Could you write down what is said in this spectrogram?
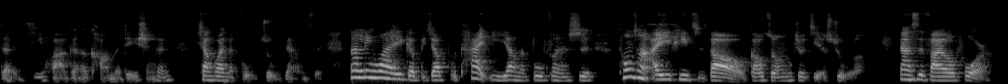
的计划跟 accommodation 跟相关的辅助这样子。那另外一个比较不太一样的部分是，通常 IEP 直到高中就结束了，但是 File Four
